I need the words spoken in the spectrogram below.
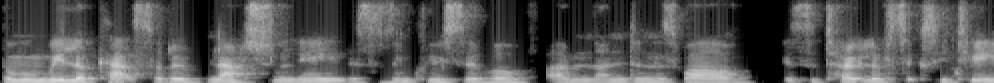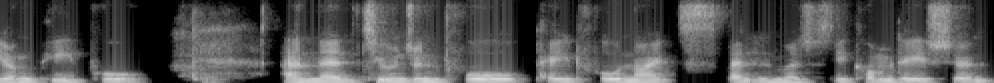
Then, when we look at sort of nationally, this is inclusive of um, London as well. It's a total of 62 young people and then 204 paid for nights spent in emergency accommodation.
